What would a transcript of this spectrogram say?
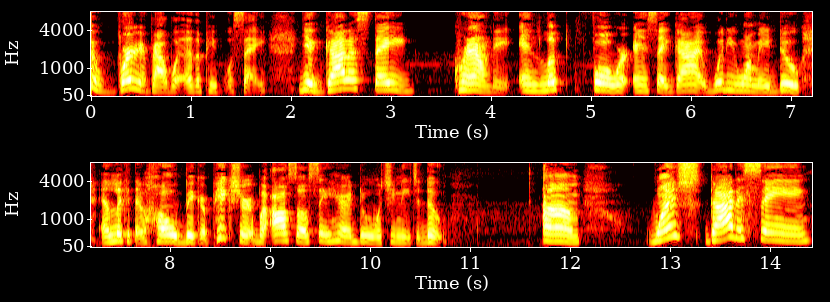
even worry about what other people say. You gotta stay grounded and look forward and say, God, what do you want me to do? And look at the whole bigger picture, but also sit here and do what you need to do. Um, once God is saying,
